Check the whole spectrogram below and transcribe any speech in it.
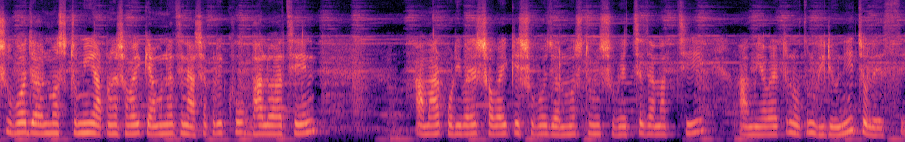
শুভ জন্মাষ্টমী। আপনারা সবাই কেমন আছেন? আশা করি খুব ভালো আছেন। আমার পরিবারের সবাইকে শুভ জন্মাষ্টমীর শুভেচ্ছা জানাচ্ছি। আমি আবার একটা নতুন ভিডিও নিয়ে চলে এসেছি।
